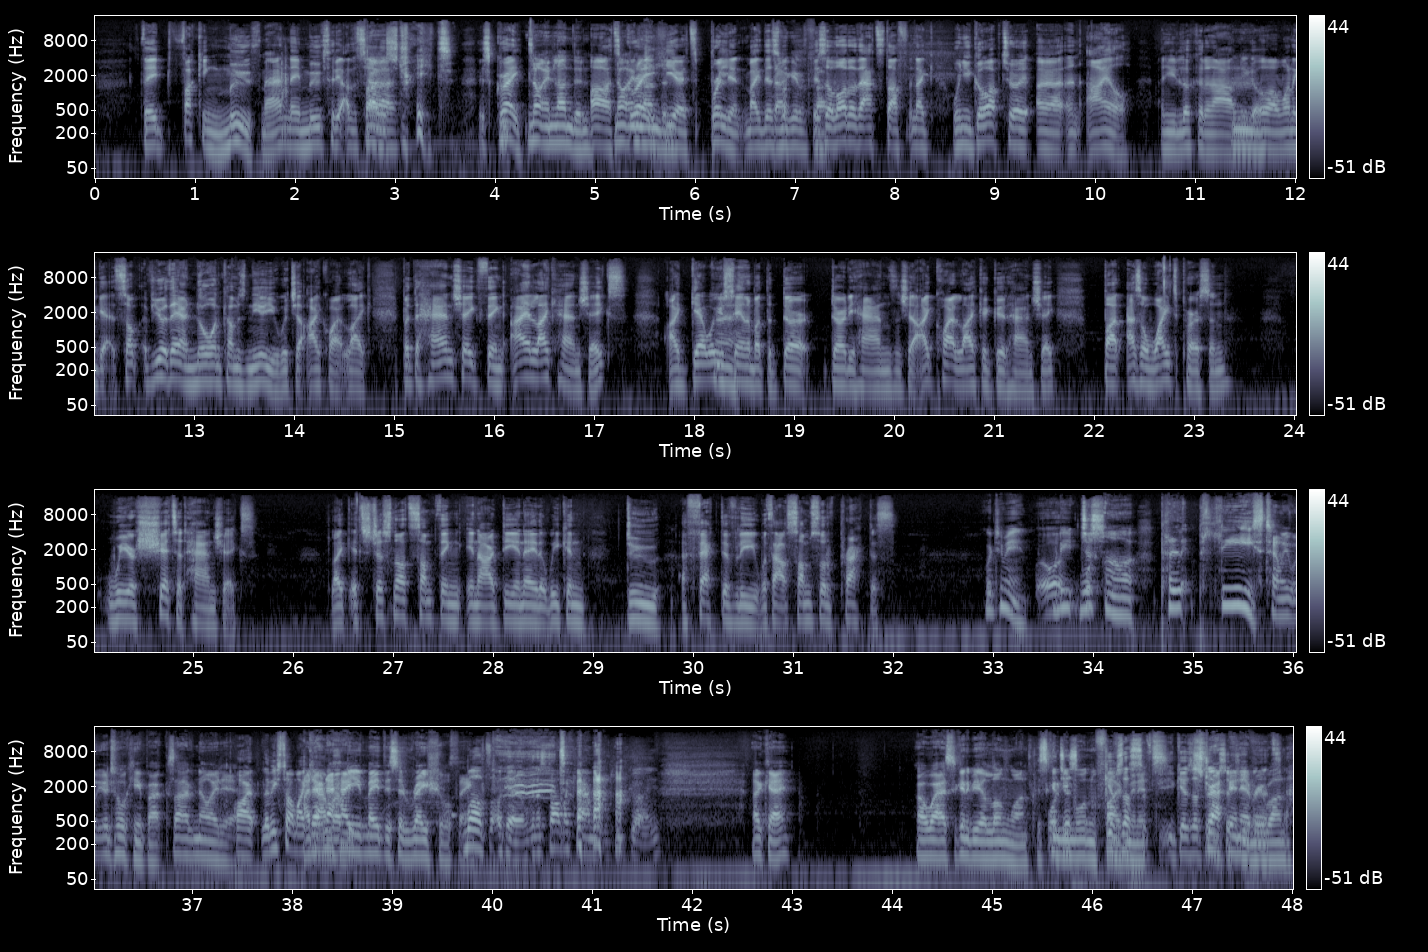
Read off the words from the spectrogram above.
They fucking move, man. They move to the other side of the Uh, street. It's great. Not in London. Oh, it's not great in London. here. It's brilliant. Like there's a there's a lot of that stuff, and like when you go up to a, uh, an aisle and you look at an aisle and you Mm. go, oh, I want to get some. If you're there, no one comes near you, which I quite like. But the handshake thing, I like handshakes. I get what you're saying about the dirt, dirty hands and shit. I quite like a good handshake, but as a white person, we are shit at handshakes. Like it's just not something in our DNA that we can do effectively without some sort of practice. What do you mean? What you, just- uh, pl- please tell me what you're talking about because I have no idea. All right, let me start my camera. I don't know how be- you made this a racial thing. Well, okay, I'm going to start my camera and keep going. okay. Oh wow, it's going to be a long one. It's going to be more than five a minutes. few- gives us Strap a in, everyone.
